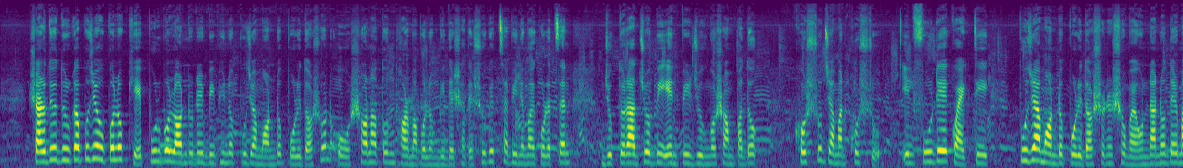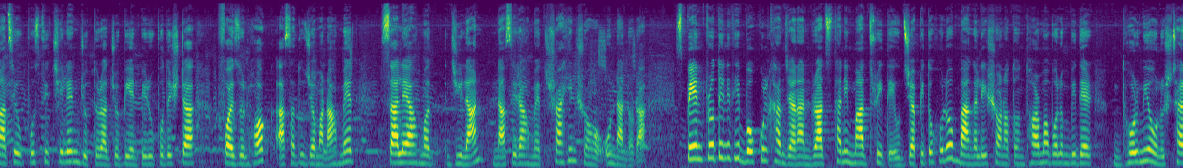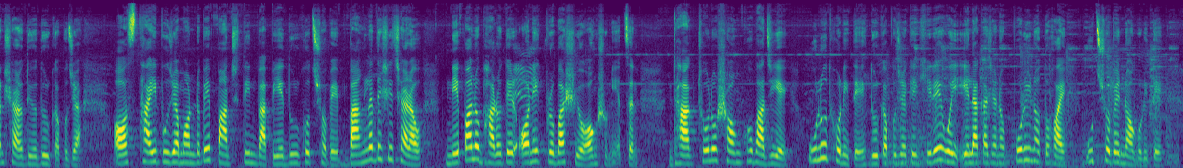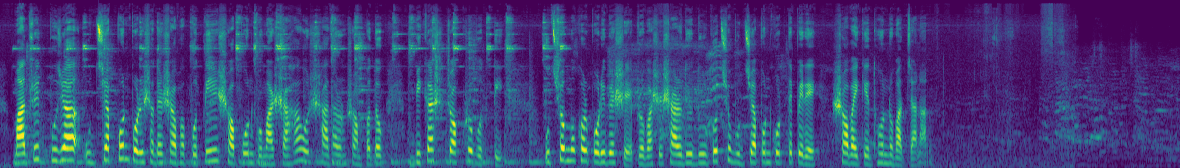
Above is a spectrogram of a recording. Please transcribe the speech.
শারদীয় দুর্গাপূজা উপলক্ষে পূর্ব লন্ডনের বিভিন্ন পূজা মণ্ডপ পরিদর্শন ও সনাতন ধর্মাবলম্বীদের সাথে শুভেচ্ছা বিনিময় করেছেন যুক্তরাজ্য বিএনপির যুগ্ম সম্পাদক খসরুজ্জামান খসরু। ইলফুর্ডে কয়েকটি পূজা মণ্ডপ পরিদর্শনের সময় অন্যান্যদের মাঝে উপস্থিত ছিলেন যুক্তরাজ্য বিএনপির উপদেষ্টা ফয়জুল হক, আসাদুজ্জামান আহমেদ, সালে আহমদ জিলান, নাসির আহমেদ শাহিন সহ অন্যান্যরা। স্পেন প্রতিনিধি বকুল খান জানান, রাজধানী মাদ্রিদে উদযাপিত হল বাঙালি সনাতন ধর্মাবলম্বীদের ধর্মীয় অনুষ্ঠান শারদীয় দুর্গাপূজা। অস্থায়ী পূজা মণ্ডপে পাঁচ দিন ব্যাপী এ দুর্গোৎসবে বাংলাদেশি ছাড়াও নেপাল ও ভারতের অনেক প্রবাসীও অংশ নিয়েছেন। ঢাক ঢোল ও শঙ্খ বাজিয়ে উলুধ্বনিতে দুর্গাপূজাকে ঘিরে ওই এলাকা যেন পরিণত হয় উৎসবের নগরীতে। মাদ্রিদ পূজা উদযাপন পরিষদের সভাপতি স্বপন কুমার সাহা ও সাধারণ সম্পাদক বিকাশ চক্রবর্তী। উৎসবমুখর পরিবেশে প্রবাসী শারদীয় দুর্গোৎসব উদযাপন করতে পেরে সবাইকে ধন্যবাদ জানান।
